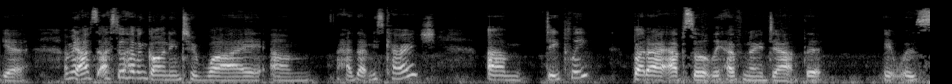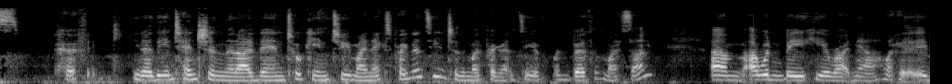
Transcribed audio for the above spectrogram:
yeah. I mean, I've, I still haven't gone into why um, I had that miscarriage um, deeply, but I absolutely have no doubt that it was perfect. You know, the intention that I then took into my next pregnancy, into the, my pregnancy of the birth of my son, um, I wouldn't be here right now. Like it,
